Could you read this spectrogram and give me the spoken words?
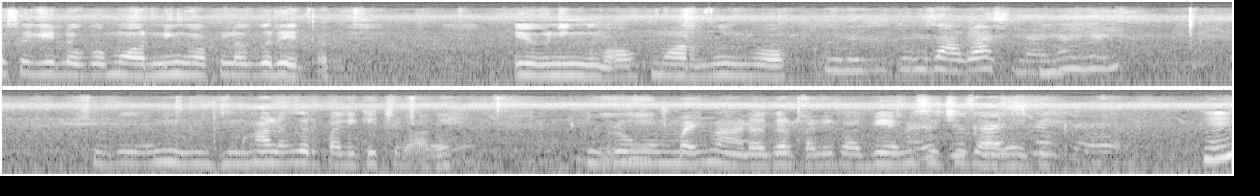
इथं सगळी लोक मॉर्निंग वॉकला वगैरे येतात. इव्हनिंग वॉक मॉर्निंग वॉक तरी जागा असणार ना? महानगरपालिकेची बाग आहे. बृहमुंबई महानगरपालिका बी एम सीची जागा आहे. ती?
